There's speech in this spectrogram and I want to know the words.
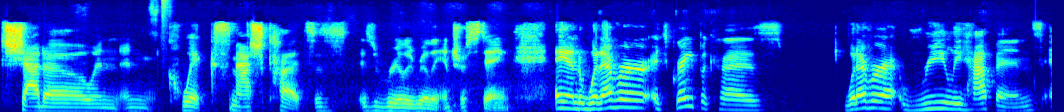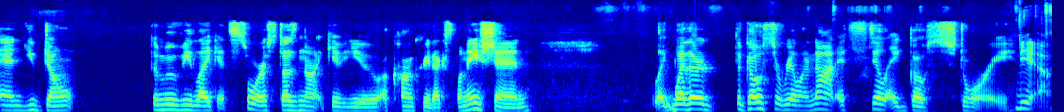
shadow and, and quick smash cuts is is really really interesting. And whatever, it's great because whatever really happens, and you don't, the movie like its source does not give you a concrete explanation, like whether the ghosts are real or not, it's still a ghost story. Yeah.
